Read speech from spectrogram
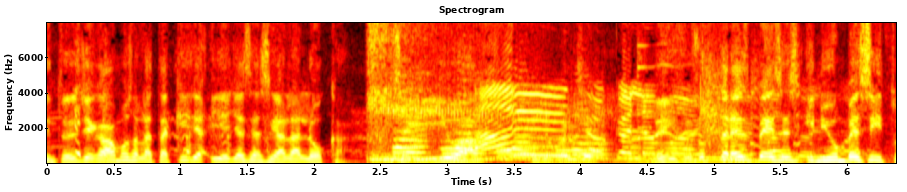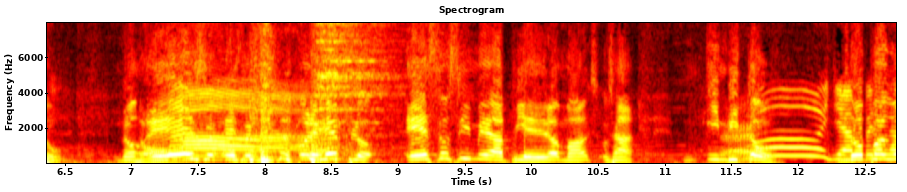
entonces llegábamos a la taquilla y ella se hacía la loca. Se iba. Ay, yo, Le hizo eso tres veces y ni un besito. No, No. eso, eso. Ah. Por ejemplo, eso sí me da piedra, Max. O sea, invitó. No, ya no pagó.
